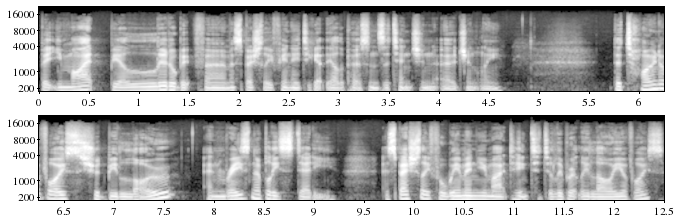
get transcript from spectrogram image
but you might be a little bit firm, especially if you need to get the other person's attention urgently. The tone of voice should be low and reasonably steady. Especially for women, you might need to deliberately lower your voice.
